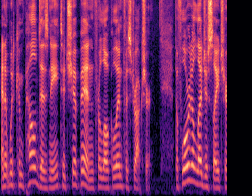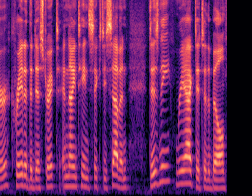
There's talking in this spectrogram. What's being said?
and it would compel Disney to chip in for local infrastructure. The Florida legislature created the district in 1967. Disney reacted to the bill.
